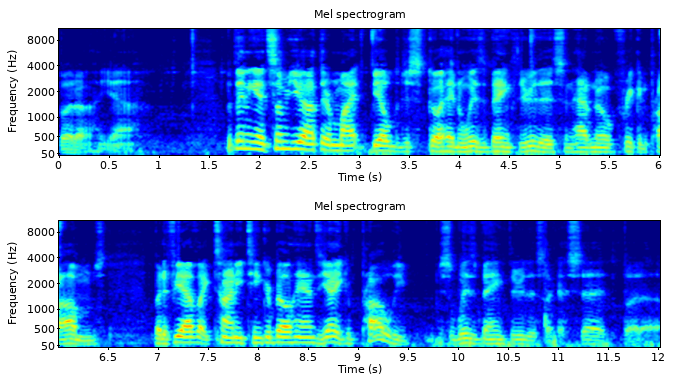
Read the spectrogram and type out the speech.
But uh yeah. But then again, some of you out there might be able to just go ahead and whiz bang through this and have no freaking problems. But if you have like tiny Tinkerbell hands, yeah, you could probably just whiz bang through this, like I said. But uh,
